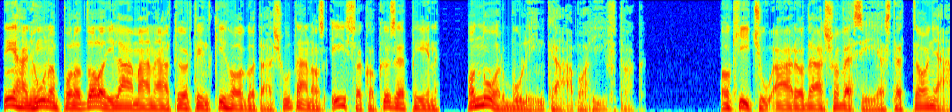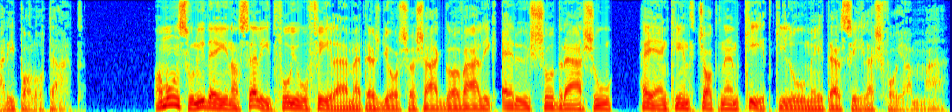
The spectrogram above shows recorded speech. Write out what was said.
Néhány hónappal a Dalai Lámánál történt kihallgatás után az éjszaka közepén a Norbulinkába hívtak. A kicsú áradása veszélyeztette a nyári palotát. A monszun idején a szelíd folyó félelmetes gyorsasággal válik erős sodrású, helyenként csak nem két kilométer széles folyammá.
